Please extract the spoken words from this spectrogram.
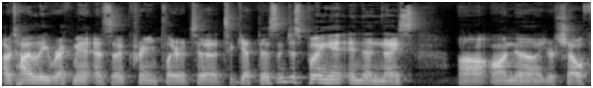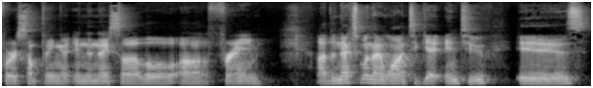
I would highly recommend as a Crane player to, to get this and just putting it in a nice uh, on uh, your shelf or something in a nice uh, little frame. Uh, the next one I want to get into is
